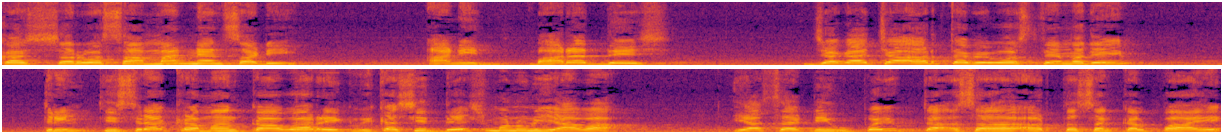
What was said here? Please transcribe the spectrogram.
कश सर्वसामान्यांसाठी आणि भारत देश जगाच्या अर्थव्यवस्थेमध्ये त्रि तिसऱ्या क्रमांकावर एक विकसित देश म्हणून यावा यासाठी उपयुक्त असा हा अर्थसंकल्प आहे.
